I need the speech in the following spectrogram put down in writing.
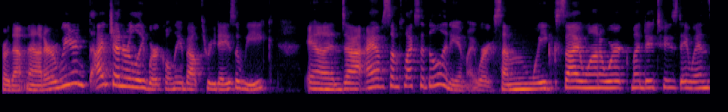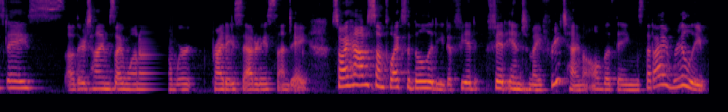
for that matter. We I generally work only about three days a week, and uh, I have some flexibility in my work. Some weeks I want to work Monday, Tuesday, Wednesdays. Other times I want to work Friday, Saturday, Sunday. So I have some flexibility to fit fit into my free time all the things that I really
